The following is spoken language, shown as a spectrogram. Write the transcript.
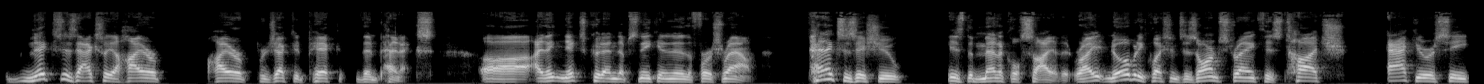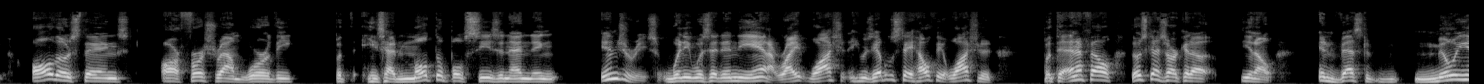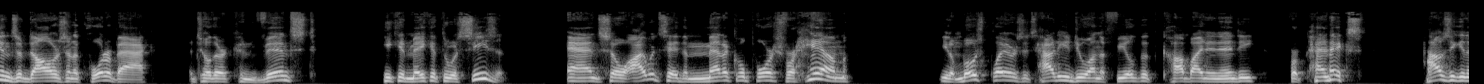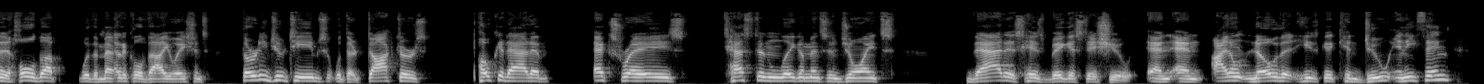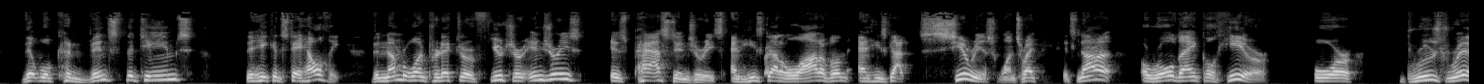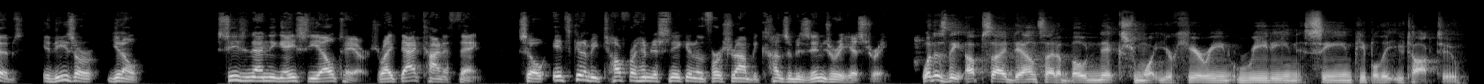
Nix is actually a higher higher projected pick than Penix. Uh, I think Nix could end up sneaking into the first round. Penix's issue is the medical side of it, right? Nobody questions his arm strength, his touch, accuracy, all those things are first round worthy, but he's had multiple season ending injuries when he was at Indiana, right? Washington, he was able to stay healthy at Washington, but the NFL, those guys aren't going to, you know, invest millions of dollars in a quarterback until they're convinced he can make it through a season. And so I would say the medical portion for him you know, most players, it's how do you do on the field at combine in Indy? For Penix, how's he going to hold up with the medical evaluations? 32 teams with their doctors poking at him, x rays, testing ligaments and joints. That is his biggest issue. And, and I don't know that he can do anything that will convince the teams that he can stay healthy. The number one predictor of future injuries is past injuries, and he's got a lot of them, and he's got serious ones, right? It's not a, a rolled ankle here or bruised ribs. These are, you know, season ending ACL tears, right? That kind of thing. So it's going to be tough for him to sneak into the first round because of his injury history. What is the upside downside of Bo Nix from what you're hearing, reading, seeing, people that you talk to?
